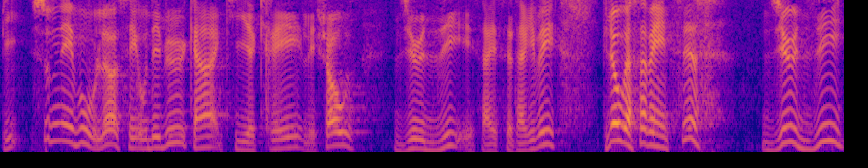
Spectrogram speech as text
Puis, souvenez-vous, là, c'est au début, quand il a créé les choses, Dieu dit, et ça c'est arrivé. Puis là, au verset 26, Dieu dit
